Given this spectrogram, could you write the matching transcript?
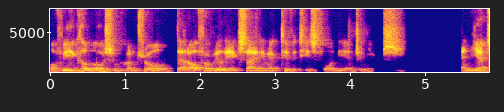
of vehicle motion control that offer really exciting activities for the engineers. And yet,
